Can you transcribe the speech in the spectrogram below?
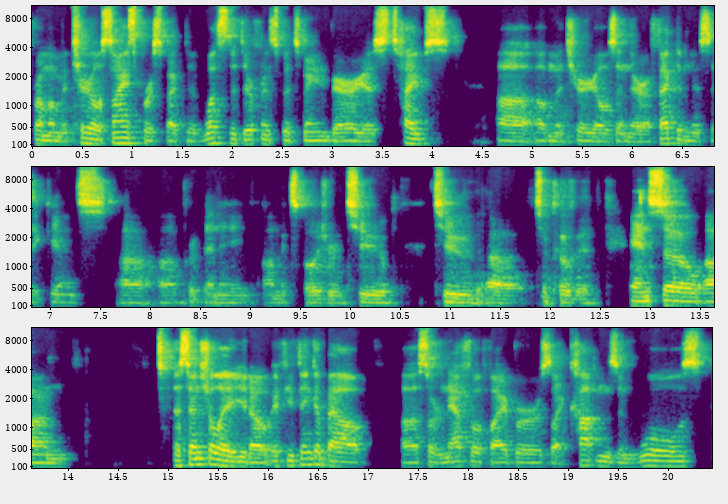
from a material science perspective what's the difference between various types of materials and their effectiveness against uh, uh, preventing um, exposure to to uh, to COVID. And so, um, essentially, you know, if you think about uh, sort of natural fibers like cottons and wools,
